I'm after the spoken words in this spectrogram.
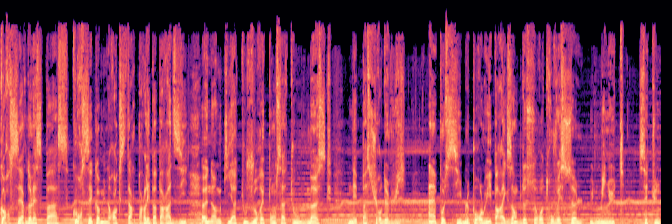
corsaire de l'espace, coursé comme une rockstar par les paparazzi, un homme qui a toujours réponse à tout, Musk n'est pas sûr de lui. Impossible pour lui, par exemple, de se retrouver seul une minute, c'est une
